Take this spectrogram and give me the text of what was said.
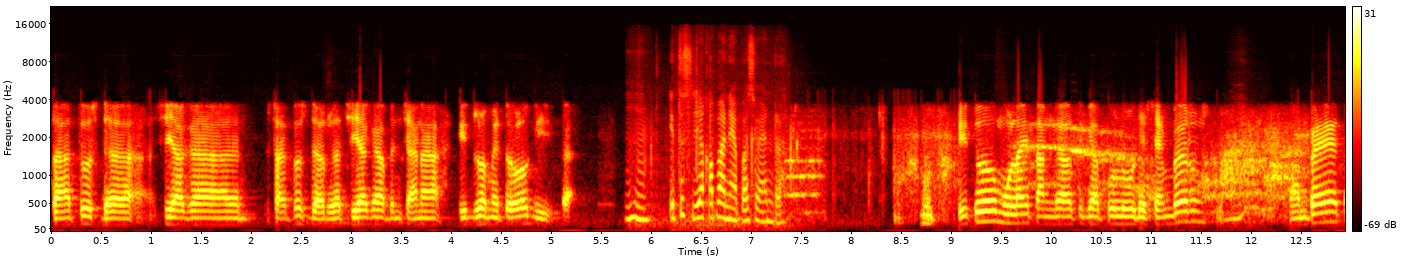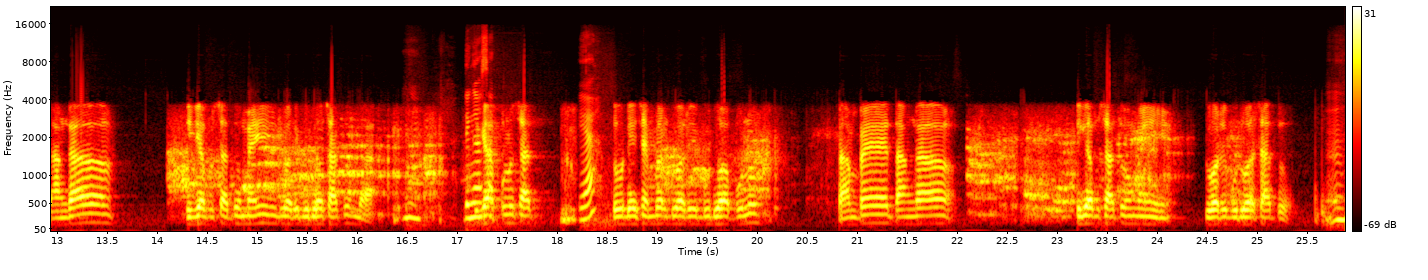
status da, siaga status darurat siaga bencana hidrometeorologi, Pak. Mm -hmm. Itu sejak kapan ya Pak Suendra? Itu mulai tanggal 30 Desember sampai tanggal 31 Mei 2021, Mbak. Hmm. Dengan 31 ya? Desember 2020 sampai tanggal 31 Mei 2021. Hmm.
